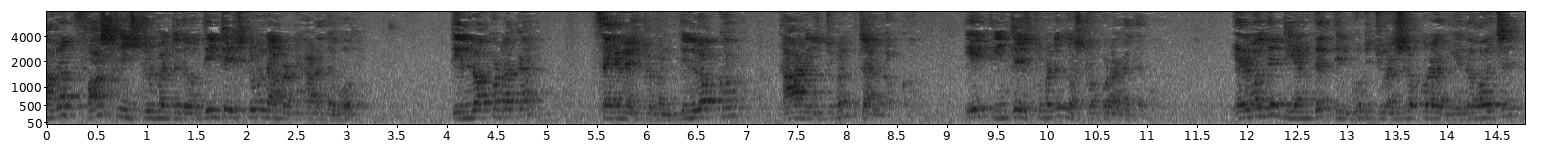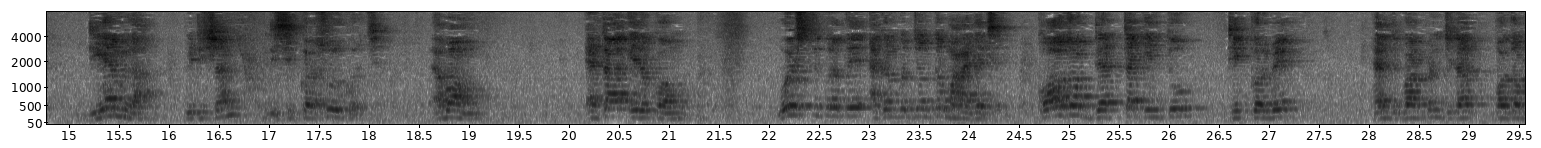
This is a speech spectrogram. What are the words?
আমরা ফার্স্ট ইনস্টলমেন্টে দেবো, তিনটে ইনস্টলমেন্টে আমরা টাকাটা দেবো। তিন লক্ষ টাকা সেকেন্ড ইনস্টলমেন্ট তিন লক্ষ থার্ড ইনস্টলমেন্ট চার লক্ষ। এই তিনটে ইনস্টলমেন্টে দশ লক্ষ টাকা দেবো। এর মধ্যে ডিএমদের তিন কোটি চুরাশি লক্ষ টাকা দিয়ে দেওয়া হয়েছে। ডিএমরা পিটিশন রিসিভ করা শুরু করেছে। এবং এটা এরকম ওয়েস্ট ত্রিপুরাতে এখন পর্যন্ত মারা গেছে। কজ অফ ডেথটা কিন্তু ঠিক করবে। হেলথ ডিপার্টমেন্ট যেটা কজ অফ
